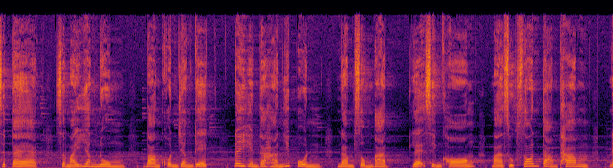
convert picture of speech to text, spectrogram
2538 สมัยยังหนุ่ม บางคนยังเด็ก ได้เห็นทหารญี่ปุ่นนำสมบัติและสิ่งของมาซุกซ่อนตามถ้ำแน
